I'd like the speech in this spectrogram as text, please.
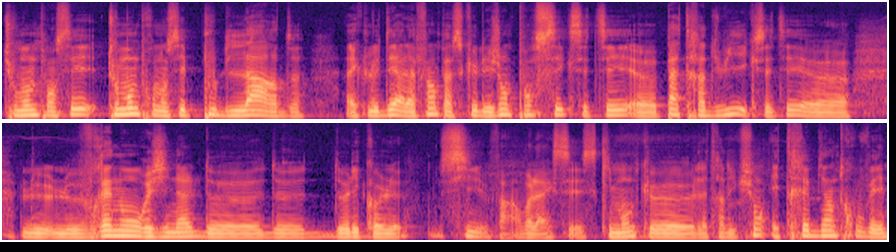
tout le monde pensait, tout le monde prononçait Poudlard avec le D à la fin parce que les gens pensaient que c'était euh, pas traduit et que c'était euh, le, le vrai nom original de, de, de l'école. Si, enfin voilà, c'est ce qui montre que la traduction est très bien trouvée.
